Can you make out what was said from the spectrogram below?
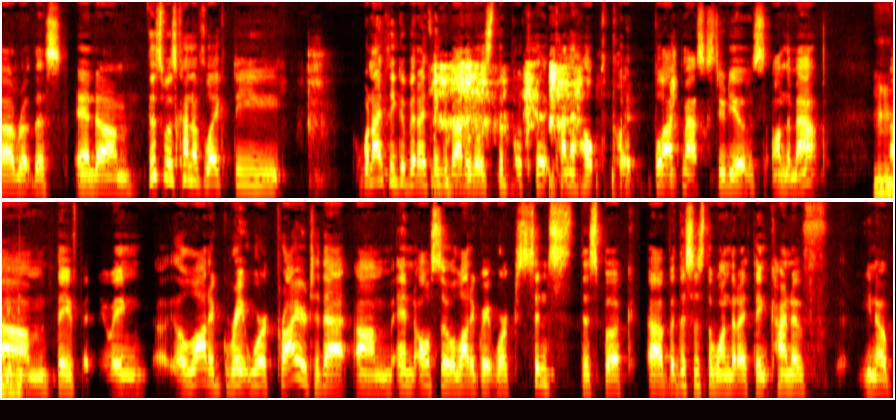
uh, wrote this, and um, this was kind of like the when I think of it, I think about it as the book that kind of helped put Black Mask Studios on the map. Um, they've been doing a lot of great work prior to that, um, and also a lot of great work since this book. Uh, but this is the one that I think kind of, you know,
